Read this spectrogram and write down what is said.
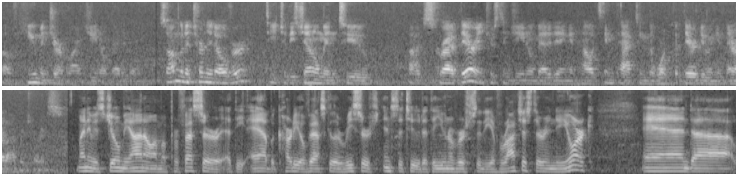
of human germline genome editing. So I'm going to turn it over to each of these gentlemen to uh, describe their interest in genome editing and how it's impacting the work that they're doing in their laboratories. My name is Joe Miano. I'm a professor at the Aab Cardiovascular Research Institute at the University of Rochester in New York. And uh,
